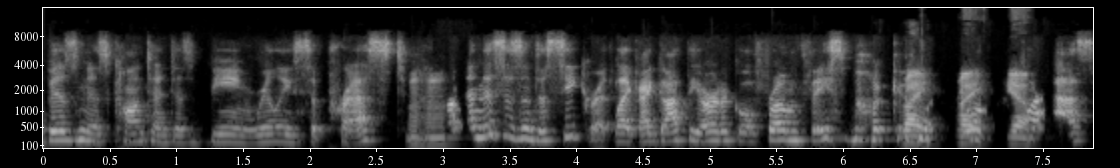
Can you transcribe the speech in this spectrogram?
business content is being really suppressed. Mhm. And this isn't a secret. Like I got the article from Facebook. Right, right, yeah. class.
